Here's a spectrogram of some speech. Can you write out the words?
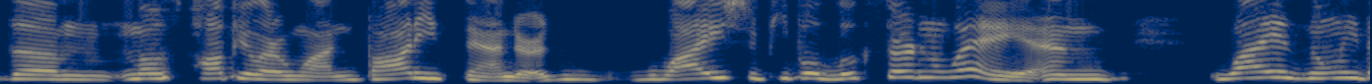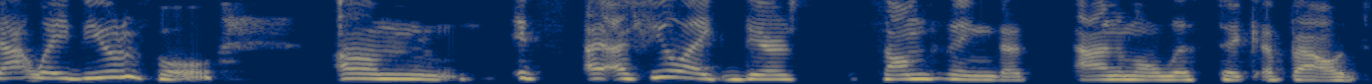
the um, most popular one body standards. Why should people look certain way? And why is only that way beautiful? Um it's I, I, feel like there's something that's animalistic about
